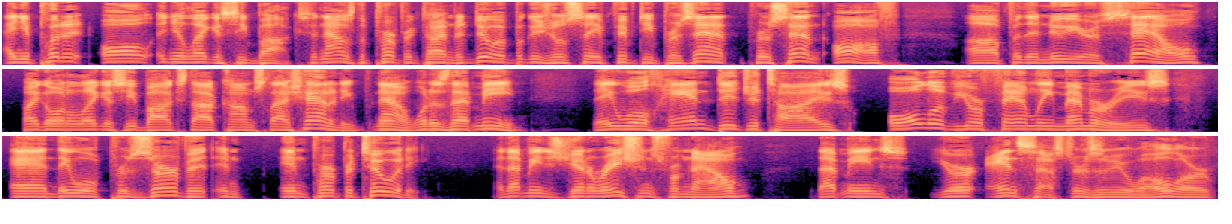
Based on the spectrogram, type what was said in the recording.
and you put it all in your legacy box. And now's the perfect time to do it because you'll save 50% off uh, for the New Year's sale by going to legacybox.com slash Hannity. Now, what does that mean? They will hand digitize all of your family memories and they will preserve it in, in perpetuity. And that means generations from now. That means your ancestors, if you will, or,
